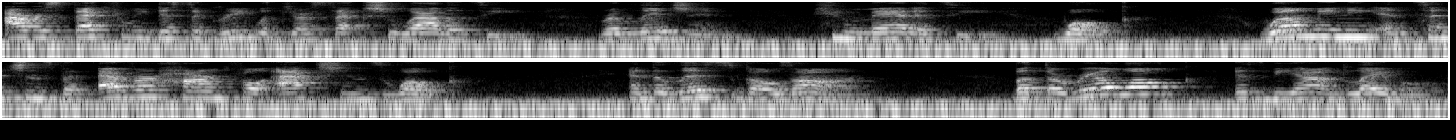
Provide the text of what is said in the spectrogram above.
I respectfully disagree with your sexuality, religion, humanity woke. Well meaning intentions, but ever harmful actions woke. And the list goes on. But the real woke is beyond label.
